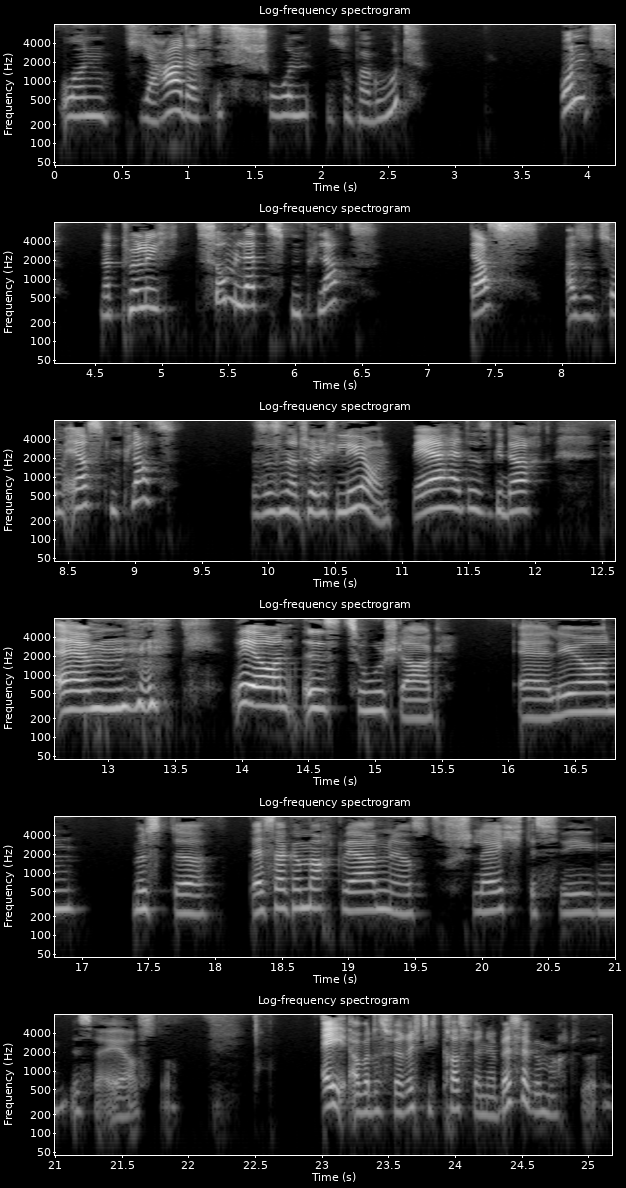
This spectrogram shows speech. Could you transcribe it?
Und ja, das ist schon super gut. Und natürlich zum letzten Platz. Das, also zum ersten Platz. Das ist natürlich Leon. Wer hätte es gedacht? Ähm, Leon ist zu stark. Äh, Leon müsste besser gemacht werden. Er ist zu schlecht, deswegen ist er Erster. Ey, aber das wäre richtig krass, wenn er besser gemacht würde.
